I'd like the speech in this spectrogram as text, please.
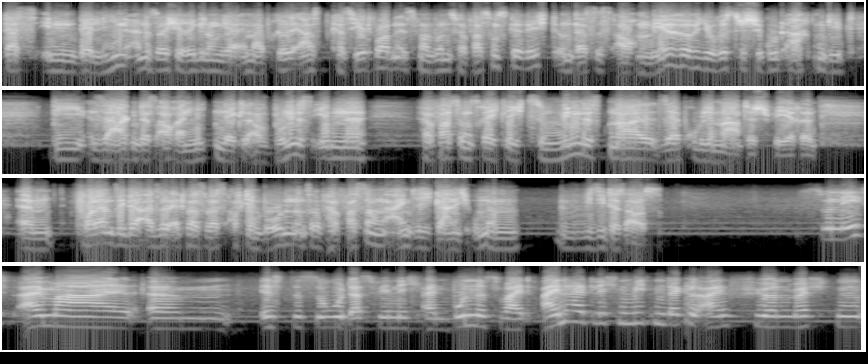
dass in Berlin eine solche Regelung ja im April erst kassiert worden ist vom Bundesverfassungsgericht und dass es auch mehrere juristische Gutachten gibt, die sagen, dass auch ein Mietendeckel auf Bundesebene verfassungsrechtlich zumindest mal sehr problematisch wäre. Ähm, fordern Sie da also etwas, was auf dem Boden unserer Verfassung eigentlich gar nicht um? Wie sieht das aus? Zunächst einmal ähm, ist es so, dass wir nicht einen bundesweit einheitlichen Mietendeckel einführen möchten,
